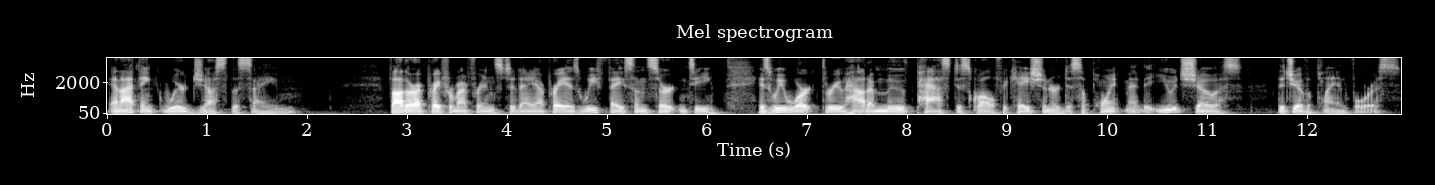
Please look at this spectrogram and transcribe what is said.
And I think we're just the same. Father, I pray for my friends today. I pray as we face uncertainty, as we work through how to move past disqualification or disappointment, that you would show us that you have a plan for us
